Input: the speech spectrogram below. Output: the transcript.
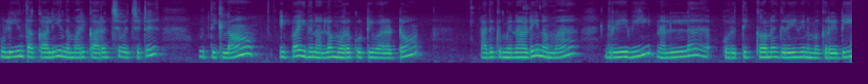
புளியும் தக்காளியும் இந்த மாதிரி கரைச்சி வச்சுட்டு ஊற்றிக்கலாம் இப்போ இது நல்லா முறக்குட்டி வரட்டும். அதுக்கு முன்னாடி நம்ம கிரேவி நல்ல ஒரு திக்கான கிரேவி நமக்கு ரெடி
